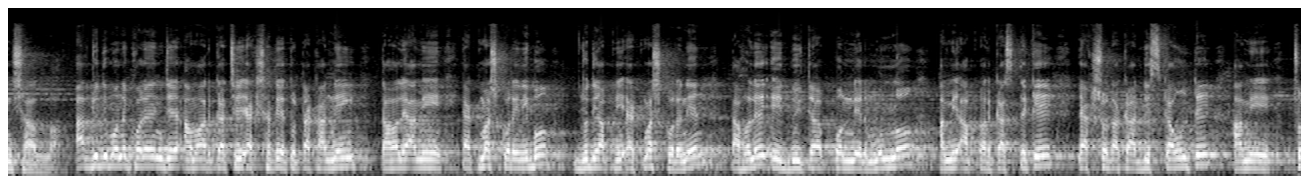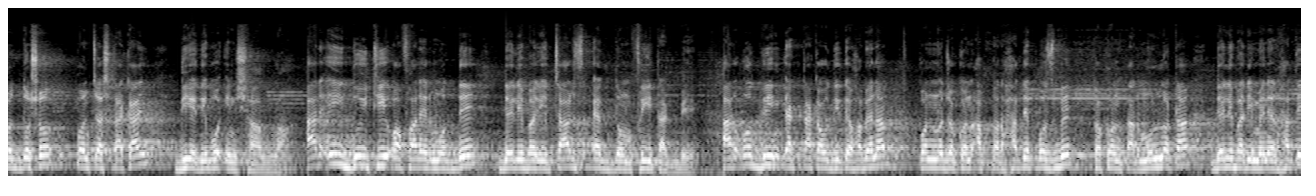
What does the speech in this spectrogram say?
ইনশাআল্লাহ। আর যদি মনে করেন যে আমার কাছে একসাথে এত টাকা নেই, তাহলে আমি এক মাস করে নিব। যদি আপনি এক মাস করে নেন, তাহলে এই দুইটা পণ্যের মূল্য আমি আপনার কাছ থেকে একশো টাকা ডিসকাউন্টে আমি চোদ্দোশো পঞ্চাশ টাকায় দিয়ে দিব, ইনশাআল্লাহ। আর এই দুইটি অফারের মধ্যে ডেলিভারি চার্জ একদম ফ্রি থাকবে। আর অগ্রিম এক টাকাও দিতে হবে না। পণ্য যখন আপনার হাতে পচবে, তখন তার মূল্যটা ডেলিভারি ম্যানের হাতে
